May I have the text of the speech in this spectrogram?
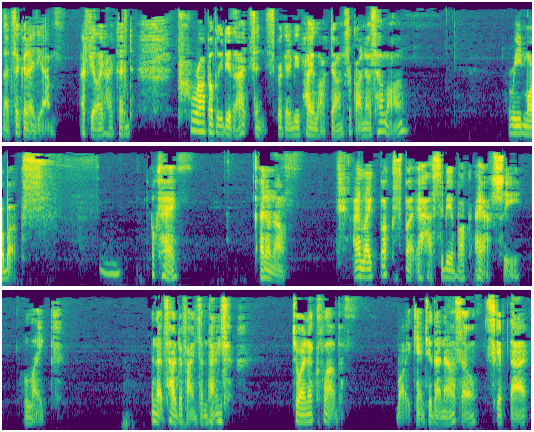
That's a good idea. I feel like I could probably do that since we're going to be probably locked down for God knows how long. Read more books. Okay. I don't know. I like books, but it has to be a book I actually like. And that's hard to find sometimes. Join a club. Well, you can't do that now, so skip that.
